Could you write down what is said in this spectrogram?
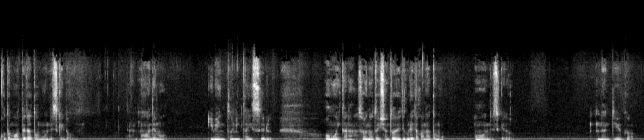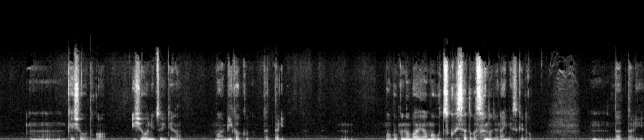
こともあってたと思うんですけど。まあでもイベントに対する思いかな。そういうのと一緒に届いてくれたかなとも思うんですけど。なんていうかうん化粧とか衣装についてのまあ美学だったり、うん。まあ、僕の場合はもう美しさとかそういうのじゃないんですけど、うん、だったり、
